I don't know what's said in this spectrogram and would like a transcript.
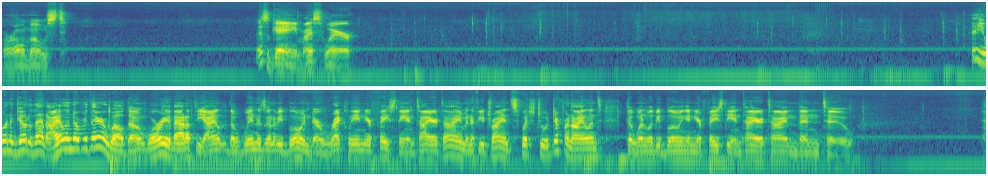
Or almost. This game, I swear. Hey, you want to go to that island over there? Well, don't worry about it. The island, the wind is going to be blowing directly in your face the entire time, and if you try and switch to a different island, the wind will be blowing in your face the entire time then too.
